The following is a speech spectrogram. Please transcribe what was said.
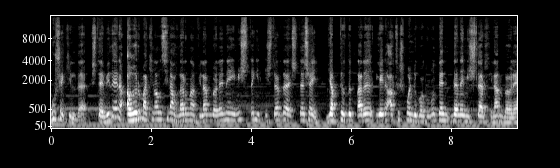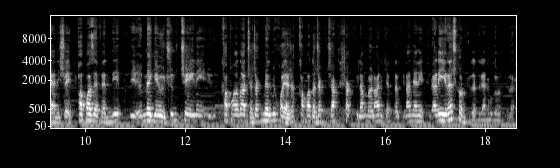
bu şekilde işte bir de yani ağır makinalı silahlarından filan böyle neymiş de gitmişler de işte şey yaptırdıkları yeni atış poligonunu den, denemişler filan böyle yani şey papaz efendi e, MG3'ün şeyini kapağını açacak mermi koyacak kapatacak şak şak filan böyle hareketler filan yani yani iğrenç görüntülerdir yani bu görüntüler.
